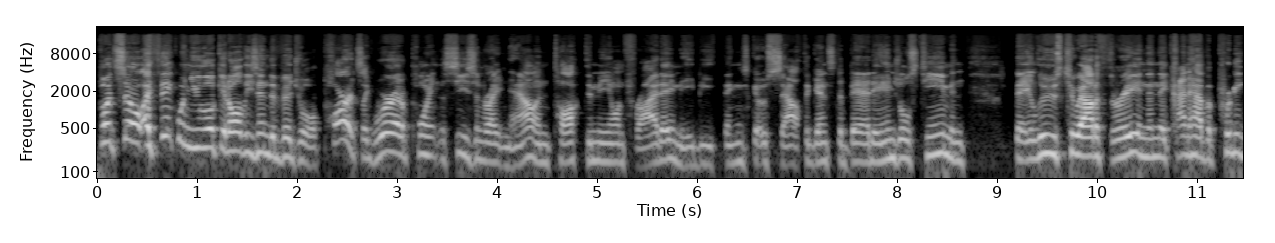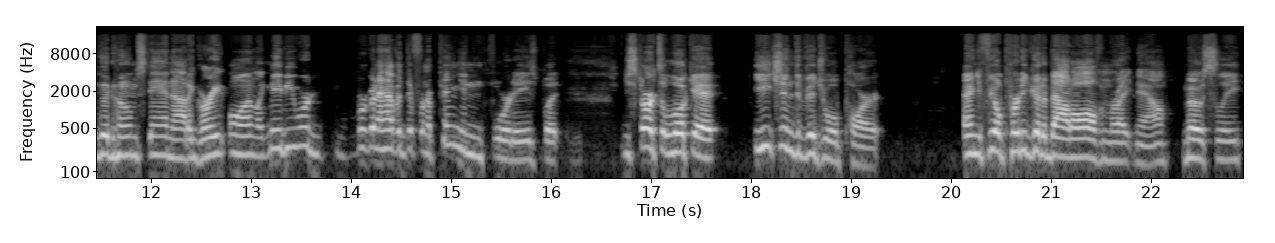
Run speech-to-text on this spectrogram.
But so I think when you look at all these individual parts, like we're at a point in the season right now, and talk to me on Friday. Maybe things go south against a bad Angels team and they lose two out of three, and then they kind of have a pretty good homestand, not a great one. Like maybe we're we're gonna have a different opinion in four days, but you start to look at each individual part and you feel pretty good about all of them right now, mostly.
